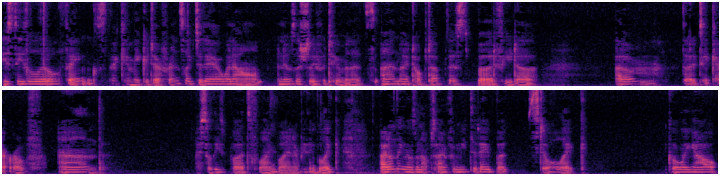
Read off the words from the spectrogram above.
it's these little things that can make a difference. Like today I went out and it was literally for two minutes and I topped up this bird feeder um, that I take care of and I saw these birds flying by and everything but like I don't think there was enough time for me today but still like going out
